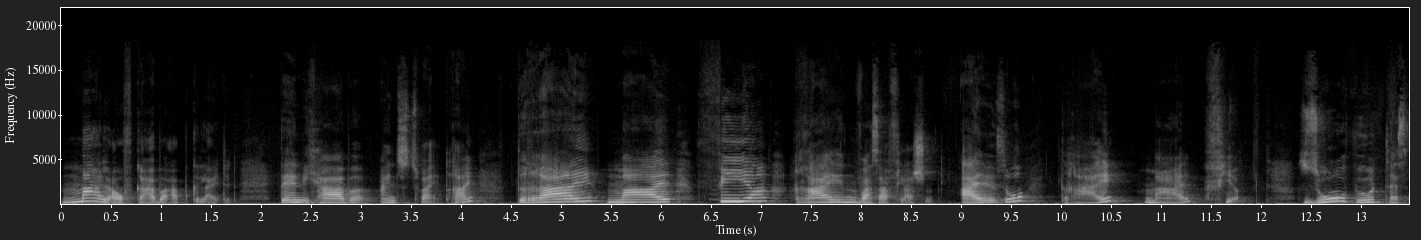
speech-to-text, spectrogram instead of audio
Malaufgabe abgeleitet. Denn ich habe 1, 2, 3, 3 mal 4 Reihen Wasserflaschen. Also 3 mal 4. So wird das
